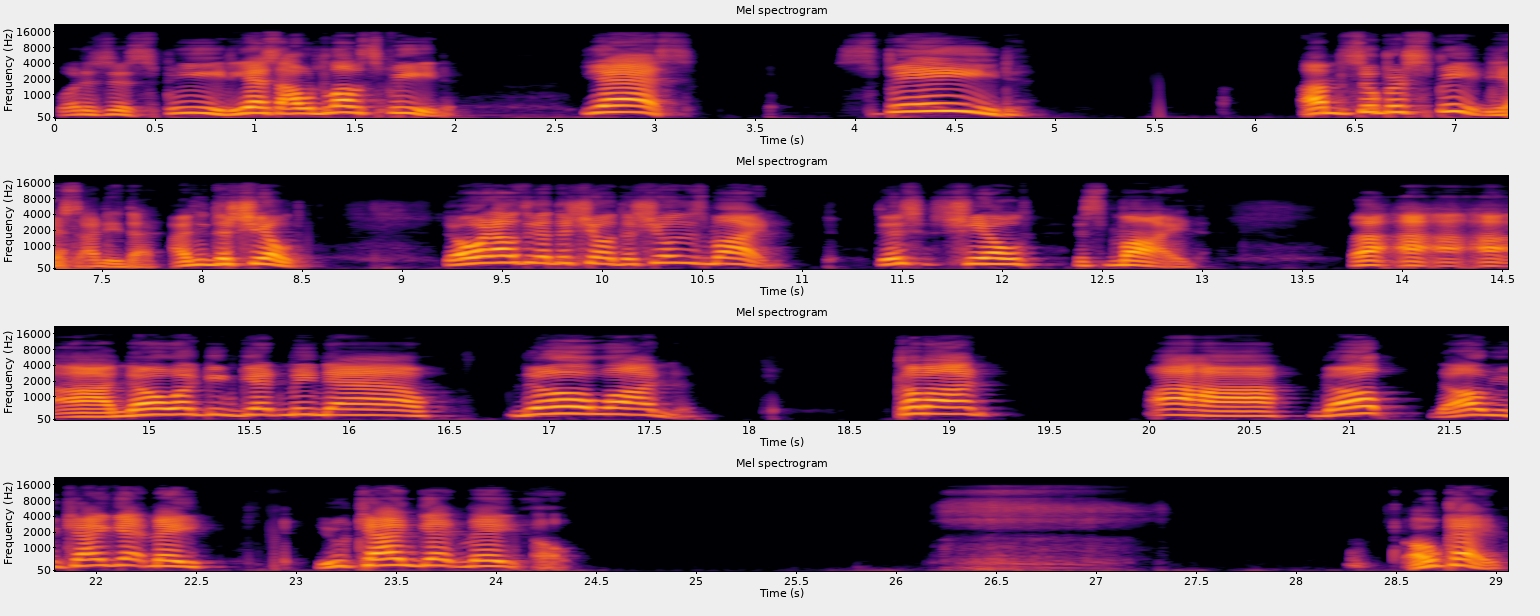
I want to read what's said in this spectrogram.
What is this? Speed. Yes, I would love speed. Yes. Speed. I'm super speed. Yes, I need that. I need the shield. No one else get the shield. The shield is mine. This shield is mine. Uh, uh, uh, uh, uh, no one can get me now. No one. Come on. Aha. Uh-huh. Nope. No, you can't get me. You can't get me. Oh. Okay.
